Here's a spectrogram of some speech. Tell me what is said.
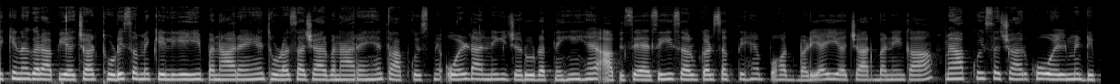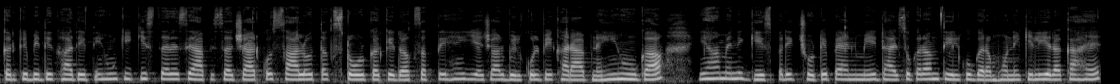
लेकिन अगर आप ये अचार थोड़े समय के लिए ही बना रहे हैं, थोड़ा सा अचार बना रहे हैं तो आपको इसमें ऑयल डालने की ज़रूरत नहीं है। आप इसे ऐसे ही सर्व कर सकते हैं। बहुत बढ़िया ये अचार बनेगा। मैं आपको इस अचार को ऑयल में डिप करके भी दिखा देती हूँ कि किस तरह से आप इस अचार को सालों तक स्टोर करके रख सकते हैं। ये अचार बिल्कुल भी ख़राब नहीं होगा। यहाँ मैंने गैस पर एक छोटे पैन में ढाई ग्राम तेल को गर्म होने के लिए रखा है।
